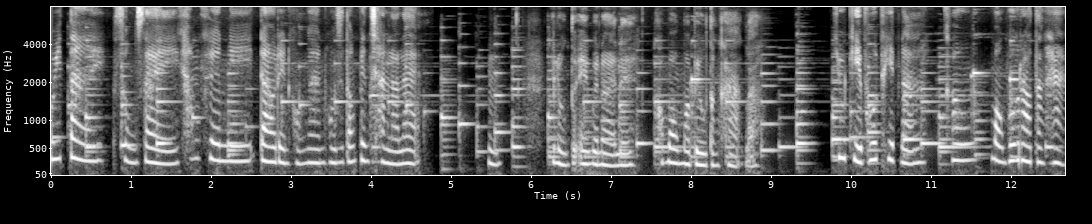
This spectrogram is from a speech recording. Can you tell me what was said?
อุ๊ยตาย สงสัยค่ำคืนนี้ดาวเด่นของงานคงจะต้องเป็นฉันแล้วแหละอย่าหลงตัวเองไปหน่อยเลย เขามองมาเบลต่างหากล่ะ ยูกิพูดผิดนะ เขามองพวกเราต่างหาก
